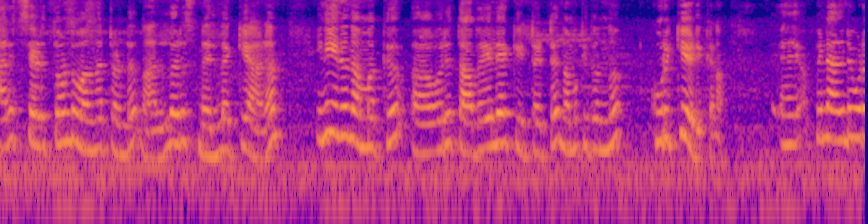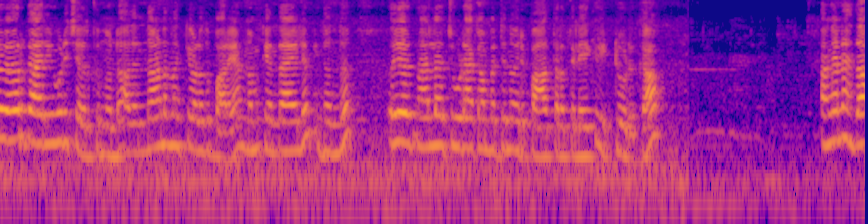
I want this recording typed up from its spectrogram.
അരച്ചെടുത്തോണ്ട് വന്നിട്ടുണ്ട്. നല്ലൊരു സ്മെല്ലൊക്കെയാണ്. ഇനി ഇത് നമുക്ക് ഒരു തവയിലേക്ക് ഇട്ടിട്ട് നമുക്കിതൊന്ന് കുറുക്കിയെടുക്കണം. പിന്നെ അതിന്റെ കൂടെ വേറൊരു കാര്യം കൂടി ചേർക്കുന്നുണ്ട്. അതെന്താണെന്നൊക്കെ ഉള്ളത് പറയാം. നമുക്ക് എന്തായാലും ഇതൊന്ന് ഒരു നല്ല ചൂടാക്കാൻ പറ്റുന്ന ഒരു പാത്രത്തിലേക്ക് ഇട്ട് കൊടുക്കാം. അങ്ങനെ ഇതാ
